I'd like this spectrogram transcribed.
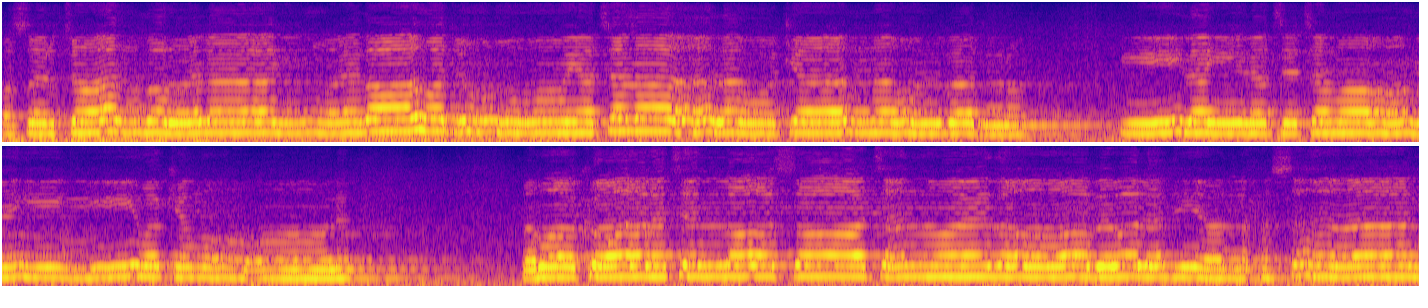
فصرت أنظر إليه وإذا وجهه يتلالو كأنه البدر في ليلة تمامه وكماله فما كانت إلا ساعة وإذا بولدي الحسن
